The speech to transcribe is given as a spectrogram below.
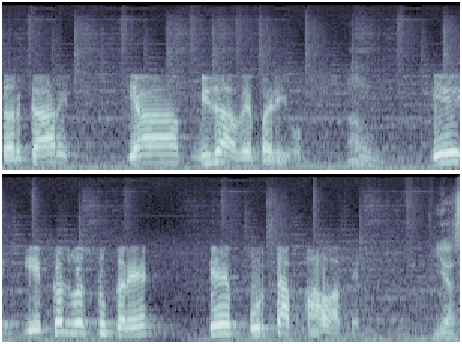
સરકાર ત્યાં બીજા વેપારીઓ એ એક જ વસ્તુ કરે કે પૂરતા ભાવ આપે. યસ.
